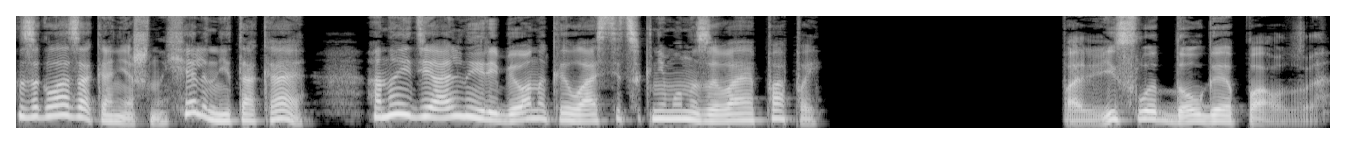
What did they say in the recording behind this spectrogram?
За глаза, конечно. Хелен не такая. Она идеальный ребенок и ластится к нему, называя папой. Повисла долгая пауза.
